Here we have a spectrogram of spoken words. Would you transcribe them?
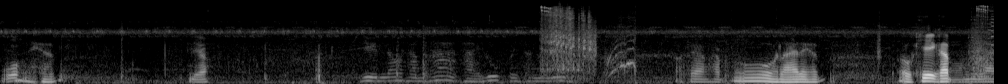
โอ้นี่ครับ เดี๋ยว ยืนแล้วทำท่าถ่ายรูปไปทางนี้เอาแค่ครับ โอ้หลายเลยครับ โอเคครับไม่ได้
